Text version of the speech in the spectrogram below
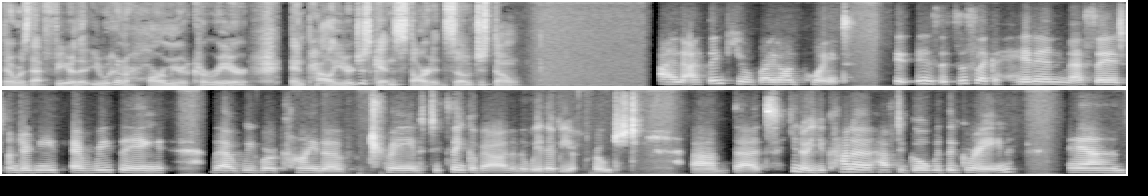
There was that fear that you were going to harm your career. And pal, you're just getting started. So just don't. And I think you're right on point. it is. It's just like a hidden message underneath everything that we were kind of trained to think about and the way that we approached. Um, that, you know, you kind of have to go with the grain and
